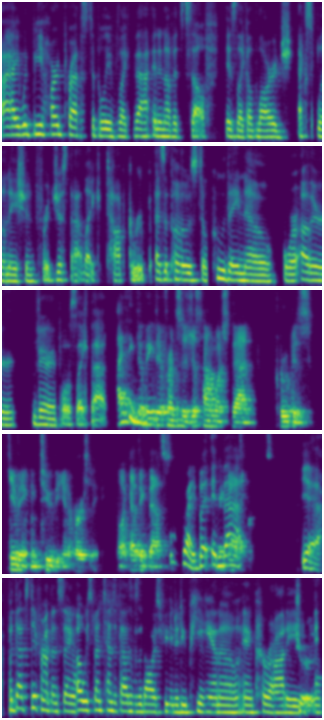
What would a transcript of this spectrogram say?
i would be hard pressed to believe like that in and of itself is like a large explanation for just that like top group as opposed to who they know or other variables like that. I think the big difference is just how much that group is giving to the university. Like I think that's right but in that Yeah, but that's different than saying, "Oh, we spent tens of thousands of dollars for you to do piano and karate True. and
